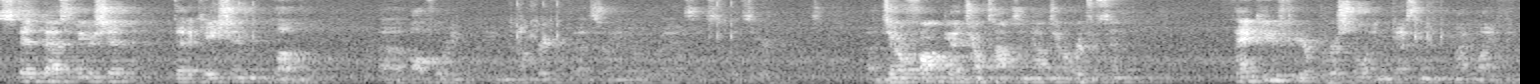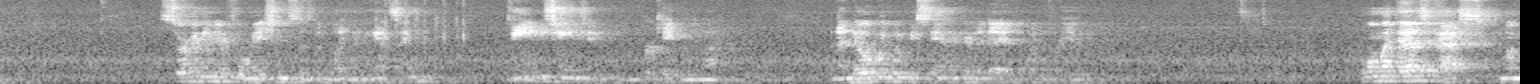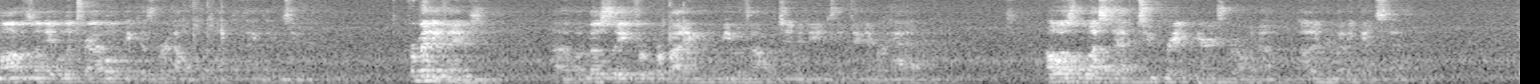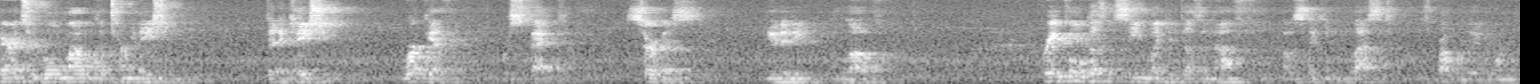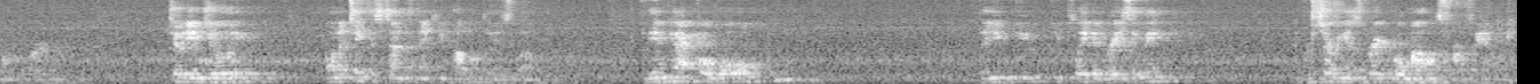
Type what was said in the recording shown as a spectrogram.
Steadfast leadership, dedication, love, uh, all 40. And I'm grateful for that, sir, and I know everybody else that's, that's here. Uh, General Funk, uh, General Thompson, now General Richardson, thank you for your personal investment in my life. Serving in your formations has been life enhancing, game changing for Caitlin and I. And I know we wouldn't be standing here today if it wasn't for you. While my dad has passed, and my mom is unable to travel because of her health, I'd like to thank them too. For many things, uh, but mostly for providing me with opportunities that they never had. I was blessed to have two great parents growing up. Not everybody gets that. Parents who role model determination, dedication, work ethic, respect, service, unity, and love. Grateful doesn't seem like it does enough. Was thinking blessed is probably a more important word. Jody and Julie, I want to take this time to thank you publicly as well for the impactful role that you, you, you played in raising me and for serving as great role models for our family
